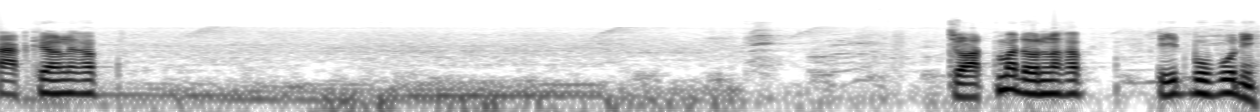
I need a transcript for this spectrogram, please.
ตาร์ทเครื่องเลยครับ จอดมาโดนแล้วครับ ติดบูบูนี่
